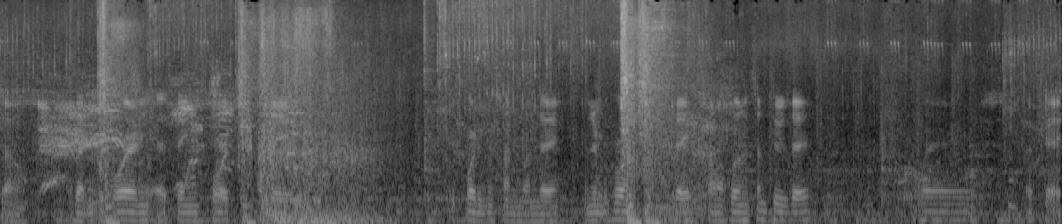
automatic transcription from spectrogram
so I didn't record anything uh, for today. Recording this on Monday. I didn't record anything today, so I'm uploading this on Tuesday. Where's... okay.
